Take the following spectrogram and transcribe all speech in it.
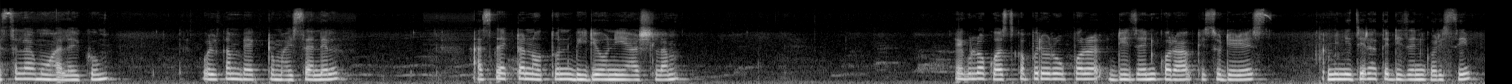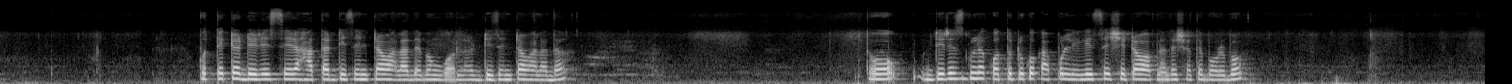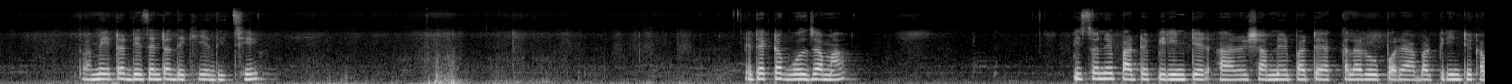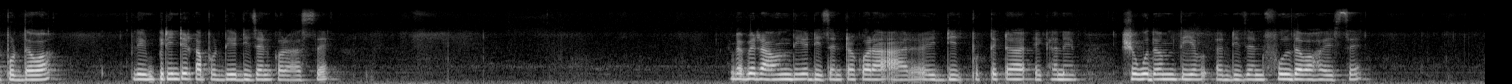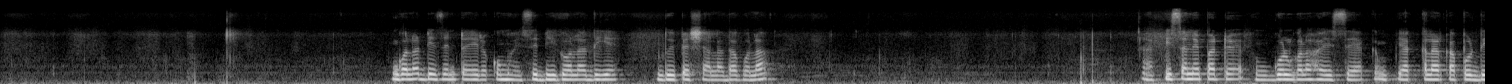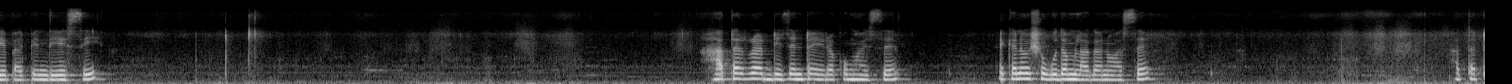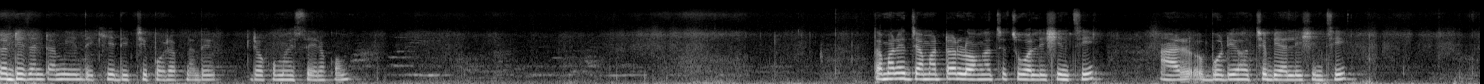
আসসালামু আলাইকুম। Welcome back to my channel আজকে একটা নতুন ভিডিও নিয়ে আসলাম। এগুলো গস কাপড়ের উপর ডিজাইন করা কিছু ড্রেস আমি নিজের হাতে ডিজাইন করেছি। প্রত্যেকটা ড্রেসের হাতার ডিজাইনটাও আলাদা এবং গলার ডিজাইনটাও আলাদা। তো ড্রেসগুলো কতটুকু কাপড় লেগেছে সেটাও আপনাদের সাথে বলব। তো আমি এটা ডিজাইনটা দেখিয়ে দিচ্ছি। এটা একটা গোল জামা। পিছনের পাটে প্রিন্টের আর সামনের পাটে এক কালারের উপরে আবার প্রিন্টের কাপড় দেওয়া। প্রিন্টের কাপড় দিয়ে ডিজাইন করা আছে। এভাবে রাউন্ড দিয়ে ডিজাইনটা করা আর এই প্রত্যেকটা এখানে সবুদম দিয়ে ডিজাইন ফুল দেওয়া হয়েছে। গলার ডিজাইনটা এরকম হয়েছে, ভি গলা দিয়ে, দুই পাশে আলাদা গলা। আর পিছনে পাটে গোল গলা হয়েছে, এক কালার কাপড় দিয়ে পাইপিং দিয়েছি। হাতার ডিজাইনটা এরকম হয়েছে। এখানেও সবুদাম লাগানো আছে। হাতারটার ডিজাইনটা আমি দেখিয়ে দিচ্ছি পরে আপনাদের, কীরকম হয়েছে এরকম। আমার জামাটার লং আছে চুয়াল্লিশ ইঞ্চি আর বডি হচ্ছে বিয়াল্লিশ ইঞ্চি।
